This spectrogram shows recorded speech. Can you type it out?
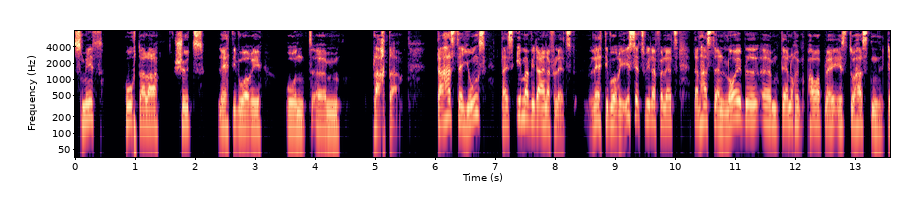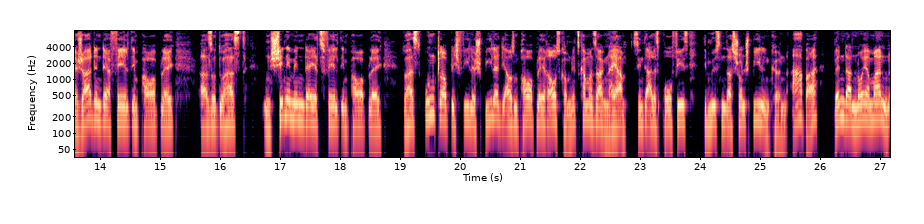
Smith, Hochdaler, Schütz, Lehtivori und ähm, Plachter. Da hast du Jungs, da ist immer wieder einer verletzt. Lehtivori ist jetzt wieder verletzt. Dann hast du einen Leubel, ähm, der noch im Powerplay ist. Du hast einen Desjardins, der fehlt im Powerplay. Also du hast einen Shinnimin, der jetzt fehlt im Powerplay. Du hast unglaublich viele Spieler, die aus dem Powerplay rauskommen. Jetzt kann man sagen, naja, sind ja alles Profis, die müssen das schon spielen können. Aber wenn da ein neuer Mann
